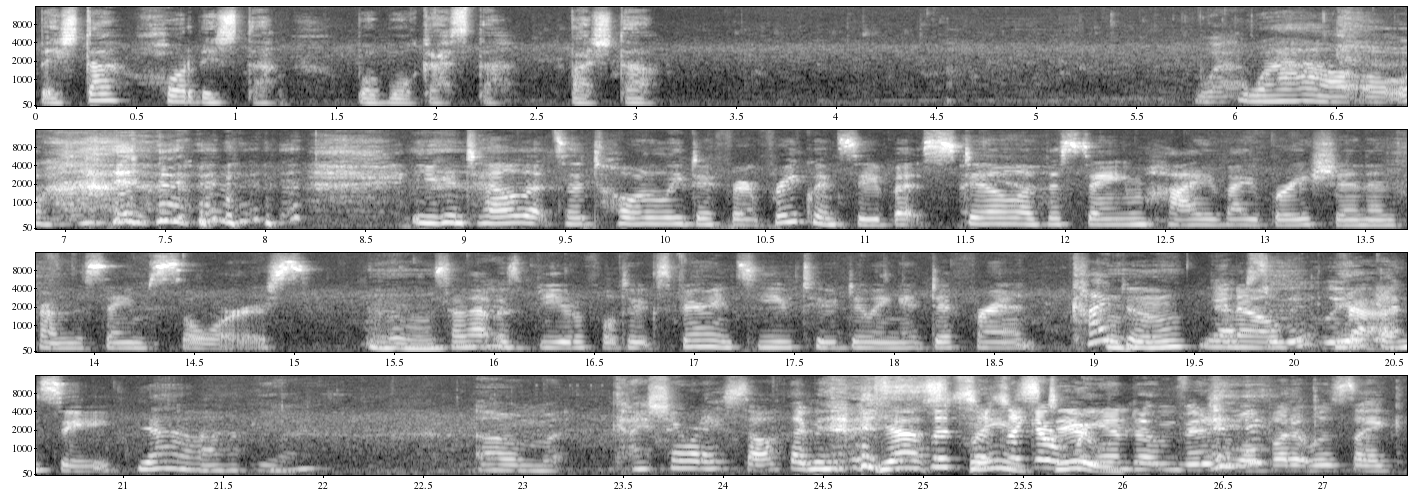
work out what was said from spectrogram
Пешта хорбиста. Бобокаста. Пашта. Wow Wow. you can tell that's a totally different frequency, but still of the same high vibration and from the same source. So that was beautiful to experience you two doing a different kind of, you know, Absolutely. Yeah. frequency. Yeah. Um, can I share what I saw? I mean, Yes, it's such like a do. random visual, but it was like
